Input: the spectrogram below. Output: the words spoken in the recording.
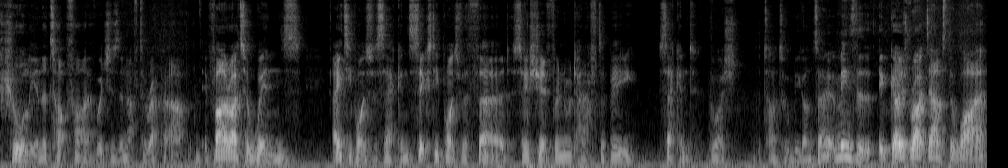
surely in the top five, which is enough to wrap it up. If Weirather wins, 80 points for second, 60 points for third, so Shiffrin would have to be second, otherwise the title would be gone. So it means that it goes right down to the wire.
